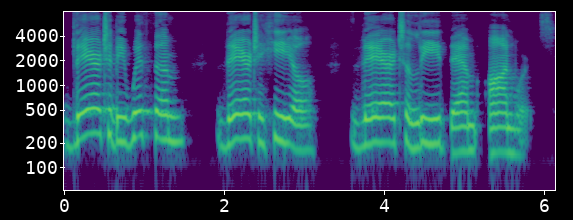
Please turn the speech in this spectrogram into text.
there to be with them, there to heal, there to lead them onwards.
